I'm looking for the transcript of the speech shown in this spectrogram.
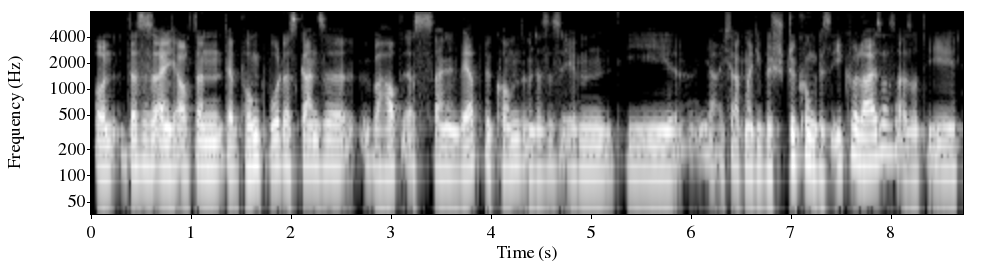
Und das ist eigentlich auch dann der Punkt, wo das Ganze überhaupt erst seinen Wert bekommt. Und das ist eben die, ja, ich sag mal, die Bestückung des Equalizers, also die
